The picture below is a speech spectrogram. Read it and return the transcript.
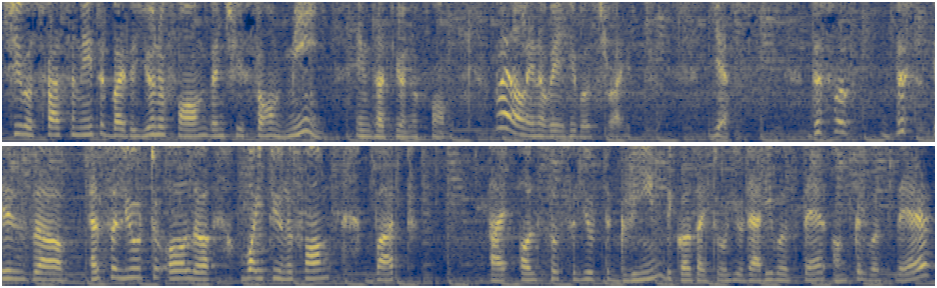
she was fascinated by the uniform when she saw me in that uniform. Well, in a way, he was right. Yes, this was this is uh, a salute to all the white uniforms, but I also salute the green because I told you daddy was there, uncle was there,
